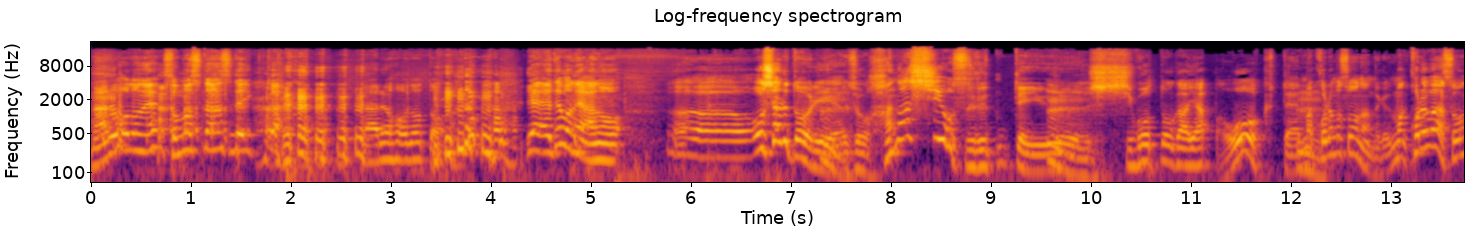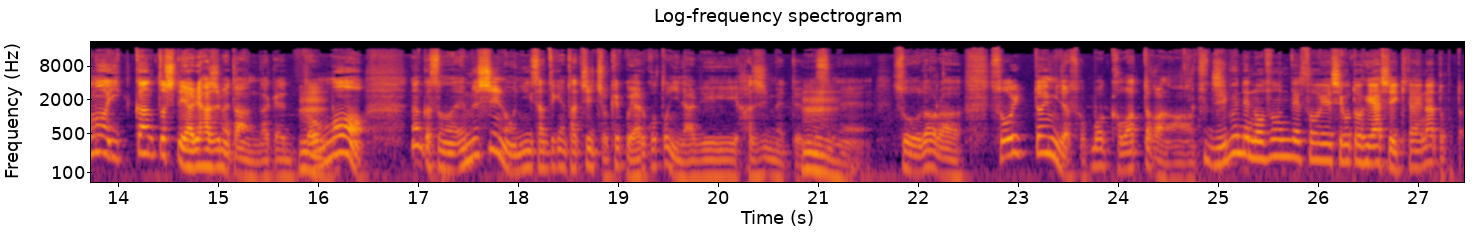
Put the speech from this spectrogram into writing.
なるほどね。そのスタンスでいくか。なるほどと。いやでもねあのあーおっしゃる通り、そう話をするっていう仕事がやっぱ多くて、まあ、これもそうなんだけど、まあ、これはその一環としてやり始めたんだけども、なんかその MC のお兄さん的な立ち位置を結構やることになり始めてですね、そうだからそういった意味ではそこは変わったかな。と自分で望んでそういう仕事を増やしていきたいなと思った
